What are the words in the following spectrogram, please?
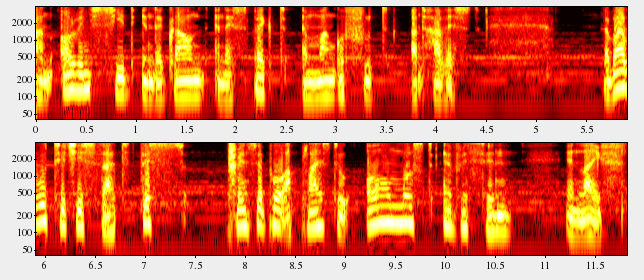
an orange seed in the ground and expect a mango fruit at harvest. The Bible teaches that this principle applies to almost everything in life.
